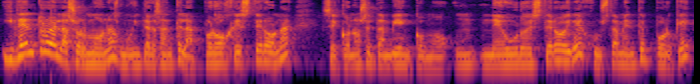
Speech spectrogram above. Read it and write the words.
Y dentro de las hormonas, muy interesante, la progesterona se conoce también como un neuroesteroide, justamente porque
